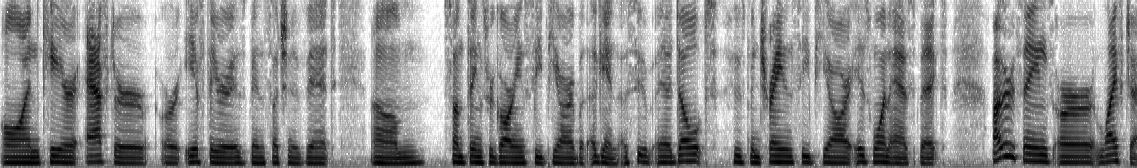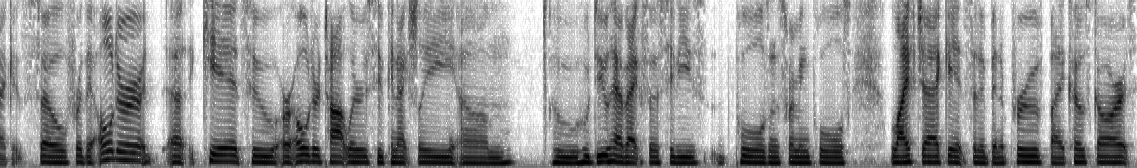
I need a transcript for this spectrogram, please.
on care after or if there has been such an event. Um, some things regarding CPR, but again, a, an adult who's been trained in CPR is one aspect. Other things are life jackets. So for the older uh, kids who are older toddlers who can actually um, who who do have access to these pools and swimming pools, life jackets that have been approved by Coast Guards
